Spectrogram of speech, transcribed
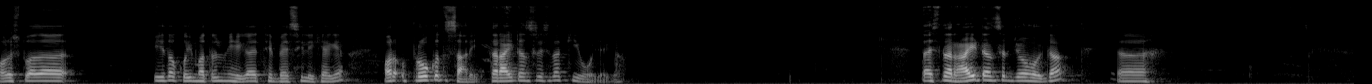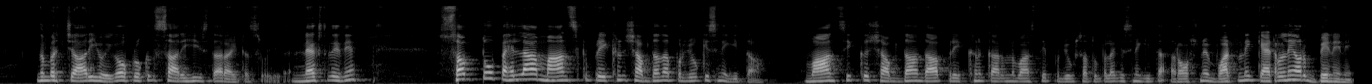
ਔਰ ਉਸ ਤੋਂ ਬਾਅਦ ਇਹ ਤਾਂ ਕੋਈ ਮਤਲਬ ਨਹੀਂ ਹੈਗਾ, ਇੱਥੇ ਵੈਸੇ ਲਿਖਿਆ ਗਿਆ। ਔਰ ਉਪਰੋਕਤ ਸਾਰੇ, ਤਾਂ ਰਾਈਟ ਆਨਸਰ ਇਸ ਦਾ ਕੀ ਹੋ ਜਾਏਗਾ? ਤਾਂ ਇਸ ਦਾ ਰਾਈਟ ਆਨਸਰ ਨੰਬਰ 4 ਹੀ ਹੋਏਗਾ, ਉਪਰੋਕਤ ਸਾਰੇ ਹੀ ਇਸ ਦਾ ਰਾਈਟ ਆਨਸਰ ਹੋ ਜਾਏਗਾ। ਨੈਕਸਟ ਦੇਖਦੇ ਹਾਂ। ਸਭ ਤੋਂ ਪਹਿਲਾ ਮਾਨਸਿਕ ਪ੍ਰੇਖਣ ਸ਼ਬਦਾਂ ਦਾ ਪ੍ਰਯੋਗ ਕਿਸ ਨੇ ਕੀਤਾ? ਮਾਨਸਿਕ ਸ਼ਬਦਾਂ ਦਾ ਪ੍ਰੇਖਣ ਕਰਨ ਵਾਸਤੇ ਪ੍ਰਯੋਗ ਸਭ ਤੋਂ ਪਹਿਲਾਂ ਕਿਸ ਨੇ ਕੀਤਾ? ਰੋਸ਼ਨੇ ਵਟ ਨੇ, ਕੈਟਲ ਨੇ ਔਰ ਬੇਨੇ ਨੇ।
